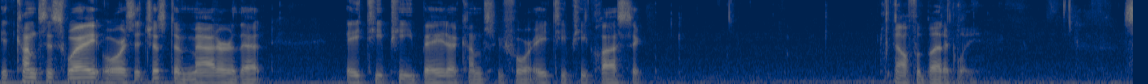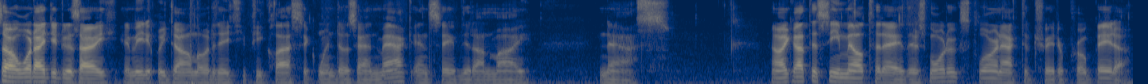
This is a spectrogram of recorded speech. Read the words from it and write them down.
it comes this way, or is it just a matter that ATP Beta comes before ATP Classic alphabetically? So what I did was I immediately downloaded ATP Classic Windows and Mac and saved it on my NAS. Now I got this email today. There's more to explore in Active Trader Pro Beta.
